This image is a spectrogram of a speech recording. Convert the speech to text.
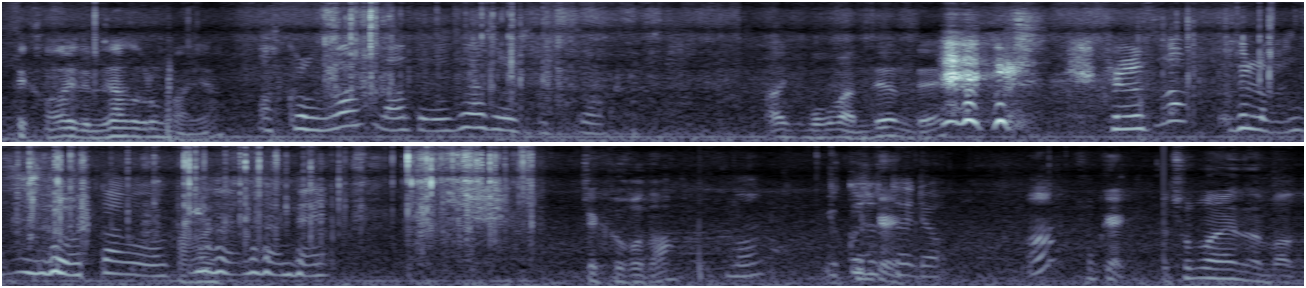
근데 강아지 냄새나서 그런 거 아니야? 아 그런가? 나한테 냄새가 들을 수 있어. 아 이거 먹으면 안 되는데. 별로 써? 별로 만지지도 못하고 먹기만 아. 하네. 이제 그거다. 뭐? 육구조 때려. 어? 호객. 초반에는 막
